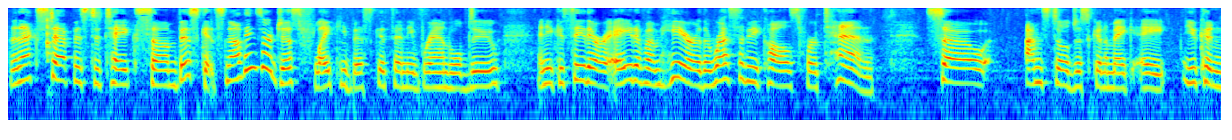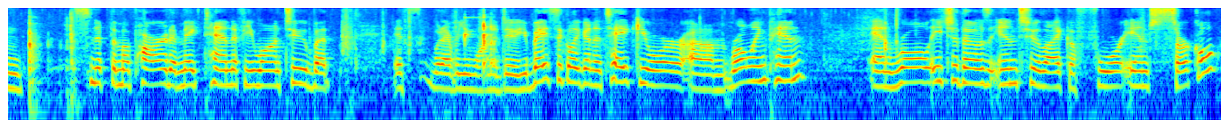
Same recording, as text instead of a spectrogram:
The next step is to take some biscuits. Now these are just flaky biscuits, any brand will do. And you can see there are eight of them here. The recipe calls for 10. So I'm still just going to make eight. You can snip them apart and make 10 if you want to, but it's whatever you want to do. You're basically going to take your um, rolling pin and roll each of those into like a four inch circle.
